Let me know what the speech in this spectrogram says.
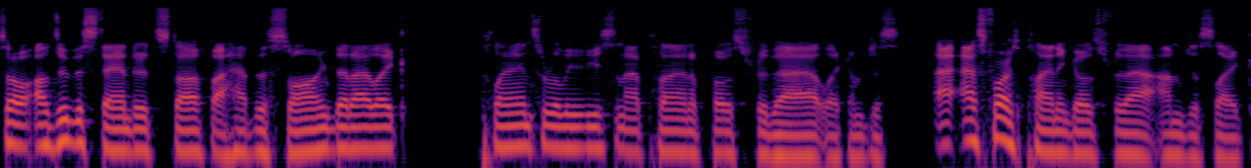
so I'll do the standard stuff. I have the song that I like plan to release and I plan to post for that. Like I'm just as far as planning goes for that, I'm just like,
